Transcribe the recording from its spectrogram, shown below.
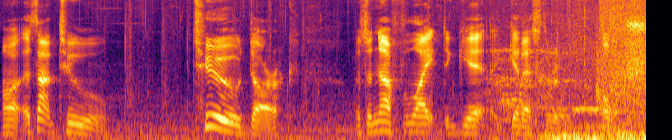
Well, it's not too too dark. There's enough light to get get us through. Oh,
